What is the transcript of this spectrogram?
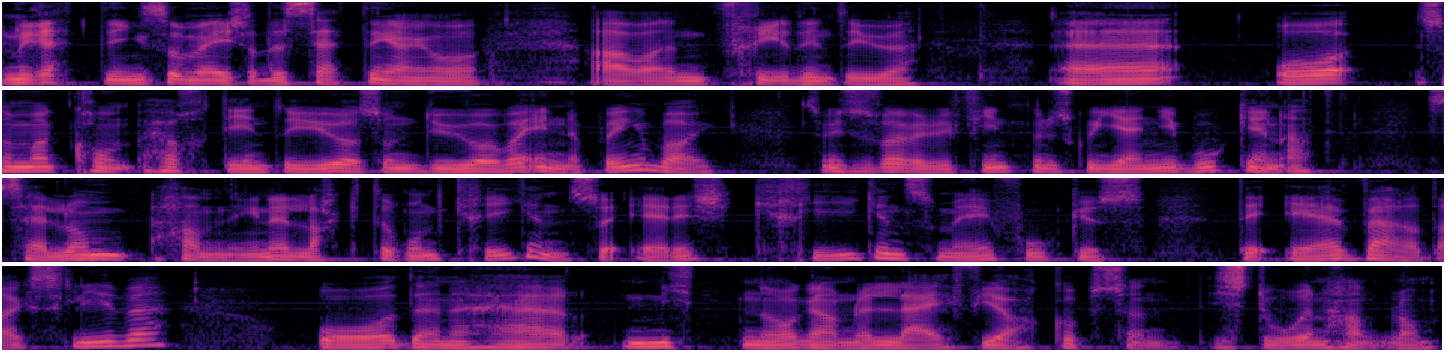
en retning som jeg ikke hadde sett engang. Og det var en fryd intervjuet. Eh, og som man hørte i intervjuet, og som du òg var inne på, Ingeborg, som jeg synes var veldig fint når du skulle gjengi boken, at selv om handlingene er lagt rundt krigen, så er det ikke krigen som er i fokus. Det er hverdagslivet og denne her 19 år gamle Leif Jacobsen historien handler om.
